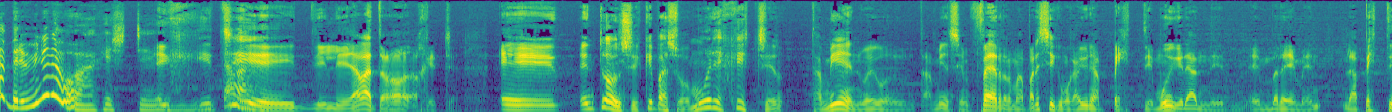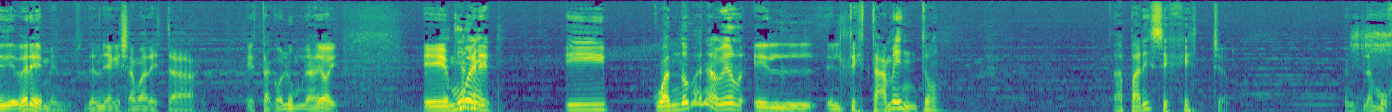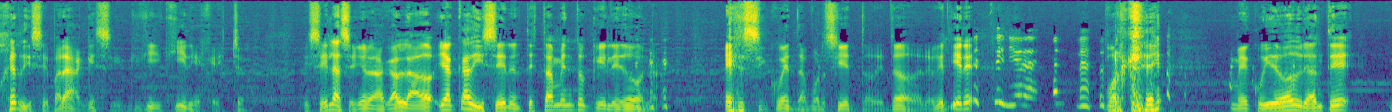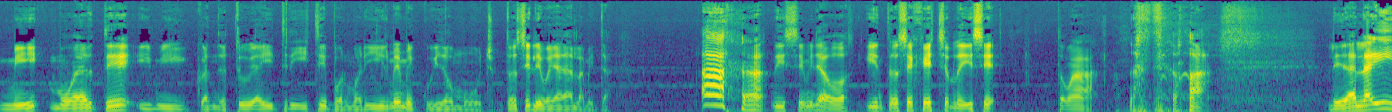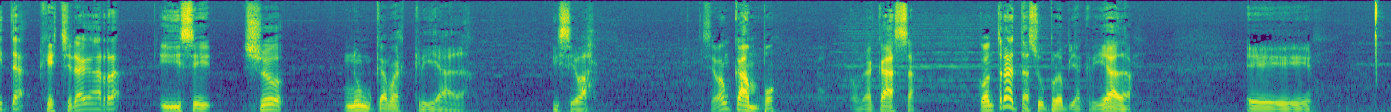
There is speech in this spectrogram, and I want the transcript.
Ah, pero mira la voz, este. Eh, Geche le, daba todo a Hecher. Eh, entonces, ¿qué pasó? Muere Hecher, también luego también se enferma. Parece como que había una peste muy grande en Bremen. La peste de Bremen se tendría que llamar esta, esta columna de hoy. Eh, muere y cuando van a ver el, el testamento, aparece Hester. La mujer dice, pará, ¿qué, es- qué, quiere? Dice, es la señora de acá al lado. Y acá dice en el testamento que le dona el 50% de todo lo que tiene Señora, porque me cuidó durante mi muerte y mi cuando estuve ahí triste por morirme, me cuidó mucho. Entonces le voy a dar la mitad. Ajá, dice, mira vos. Y entonces Hester le dice, toma, tomá". Le dan la guita, Hester agarra y dice, yo nunca más criada. Y se va. Se va a un campo, a una casa, contrata a su propia criada. Eh,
